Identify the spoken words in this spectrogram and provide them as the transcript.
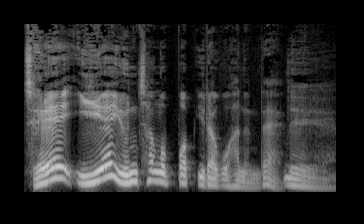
제2의 윤창호법이라고 하는데 네.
